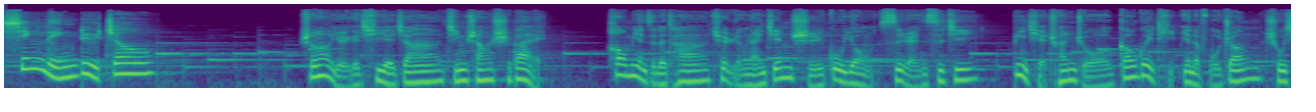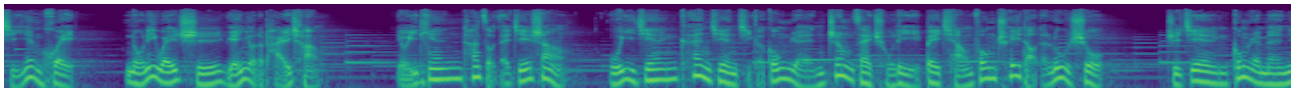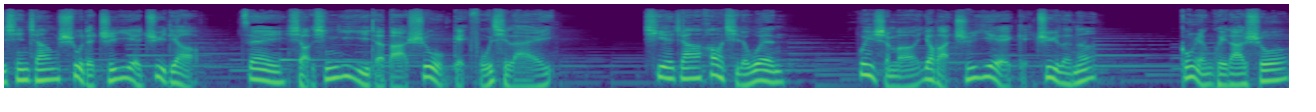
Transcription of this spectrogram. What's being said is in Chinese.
心灵绿洲。说到有一个企业家经商失败，好面子的他却仍然坚持雇佣私人司机，并且穿着高贵体面的服装出席宴会，努力维持原有的排场。有一天，他走在街上，无意间看见几个工人正在处理被强风吹倒的路树。只见工人们先将树的枝叶锯掉，再小心翼翼地把树给扶起来。企业家好奇地问：“为什么要把枝叶给锯了呢？”工人回答说：“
